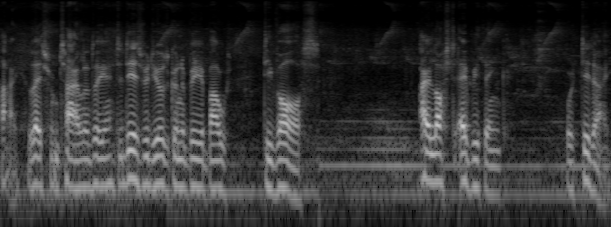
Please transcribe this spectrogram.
Hi, Les from Thailand here. Today's video is going to be about divorce. I lost everything, but did I?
